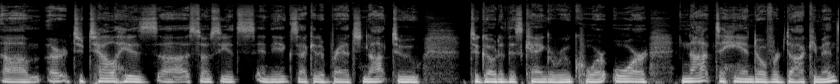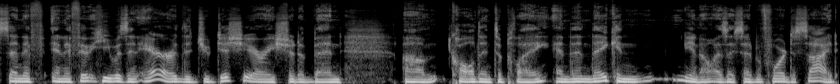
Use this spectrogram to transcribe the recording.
um, or to tell his uh, associates in the executive branch not to to go to this kangaroo court or not to hand over documents. And if and if it, he was in error, the judiciary should have been um, called into play, and then they can, you know, as I said before, decide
